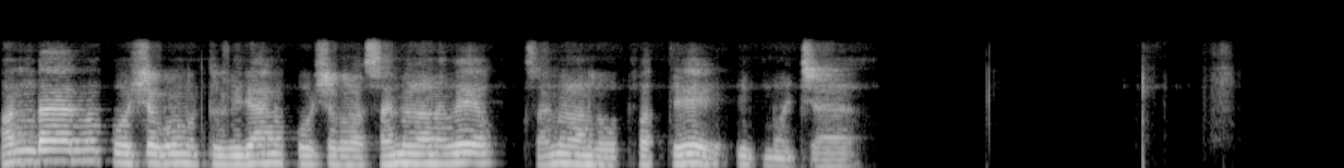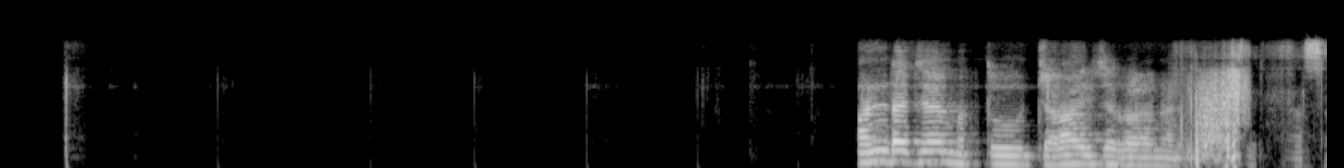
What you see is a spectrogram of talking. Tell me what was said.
ಅಂಡಾಣು ಕೋಶಗಳು ಮತ್ತು ವೀರ್ಯಾಣು ಕೋಶಗಳ ಸಮ್ಮಿಲನವೇ ಸಮ್ಮಿಲನದ ಉತ್ಪತ್ತಿ ಯುಗ್ಮಜ ಅಂಡಜ ಮತ್ತು ಜರಾಯುಜಗಳ ನಡುವೆ ವ್ಯತ್ಯಾಸ.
